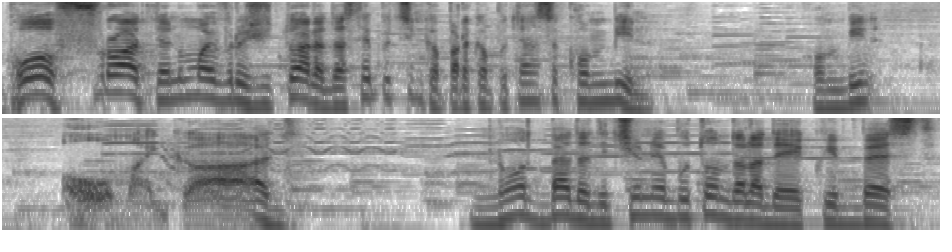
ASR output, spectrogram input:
Bă, frate, nu mai vrăjitoare, dar stai puțin că parcă puteam să combin. Combin... Oh my god! Not bad, de ce nu e butonul ăla de Equip Best?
